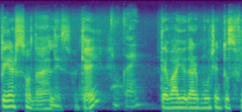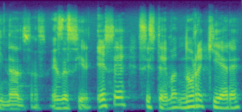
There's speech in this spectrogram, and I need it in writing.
personales, ¿ok? Ok. Te va a ayudar mucho en tus finanzas. Es decir, ese sistema no requiere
